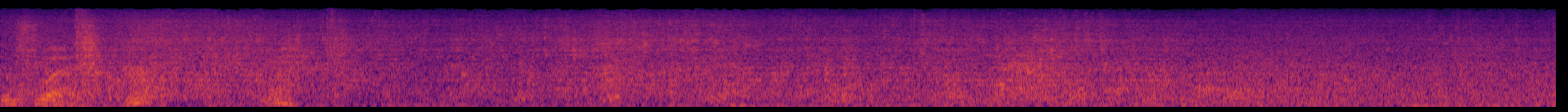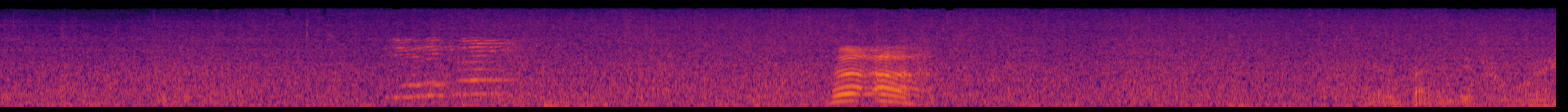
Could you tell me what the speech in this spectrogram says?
Which way? See anything? Uh-uh. Gotta find a different way.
